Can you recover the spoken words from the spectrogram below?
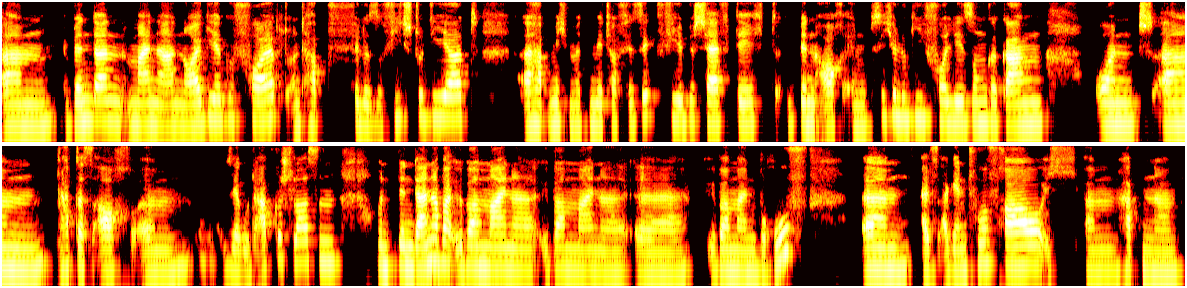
ähm, bin dann meiner Neugier gefolgt und habe Philosophie studiert, äh, habe mich mit Metaphysik viel beschäftigt, bin auch in Psychologie-Vorlesungen gegangen und ähm, habe das auch ähm, sehr gut abgeschlossen und bin dann aber über meine über meine äh, über meinen Beruf ähm, als Agenturfrau. Ich ähm, habe eine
